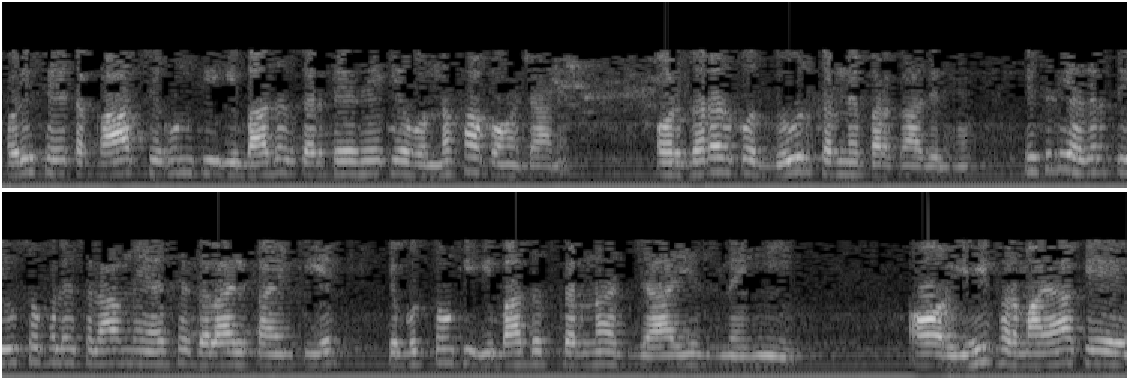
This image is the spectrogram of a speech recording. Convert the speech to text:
اور اس اعتقاد سے ان کی عبادت کرتے تھے کہ وہ نفع پہنچانے اور ضرر کو دور کرنے پر قادر ہیں۔ اس لیے حضرت یوسف علیہ السلام نے ایسے دلائل قائم کیے کہ بتوں کی عبادت کرنا جائز نہیں۔ اور یہی فرمایا کہ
